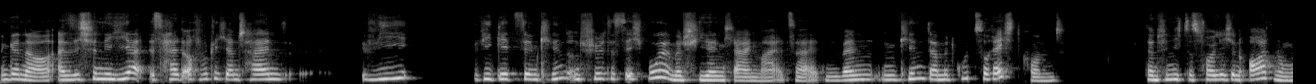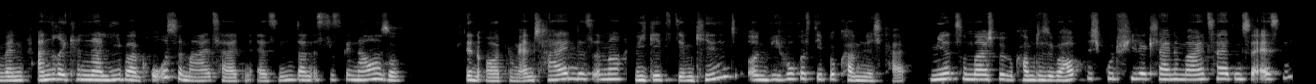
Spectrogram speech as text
Genau. Also ich finde, hier ist halt auch wirklich entscheidend, wie wie geht's dem Kind und fühlt es sich wohl mit vielen kleinen Mahlzeiten? Wenn ein Kind damit gut zurechtkommt, dann finde ich das völlig in Ordnung. Wenn andere Kinder lieber große Mahlzeiten essen, dann ist es genauso in Ordnung. Entscheidend ist immer, wie geht's dem Kind und wie hoch ist die Bekömmlichkeit. Mir zum Beispiel bekommt es überhaupt nicht gut, viele kleine Mahlzeiten zu essen.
